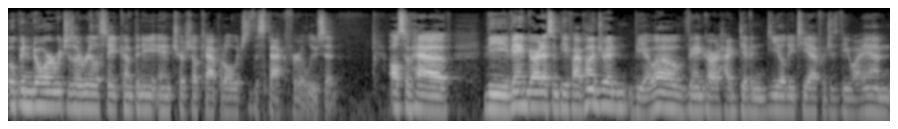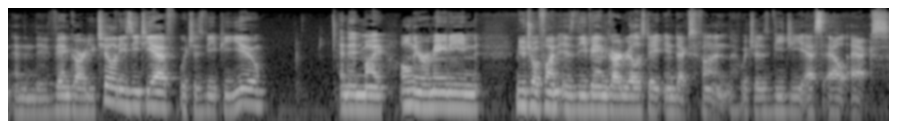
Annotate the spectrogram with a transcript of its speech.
Opendoor, which is a real estate company, and Churchill Capital, which is the SPAC for Lucid. Also have the Vanguard S&P 500, VOO, Vanguard High Dividend Yield ETF, which is VYM, and then the Vanguard Utilities ETF, which is VPU. And then my only remaining mutual fund is the Vanguard Real Estate Index Fund, which is VGSLX.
